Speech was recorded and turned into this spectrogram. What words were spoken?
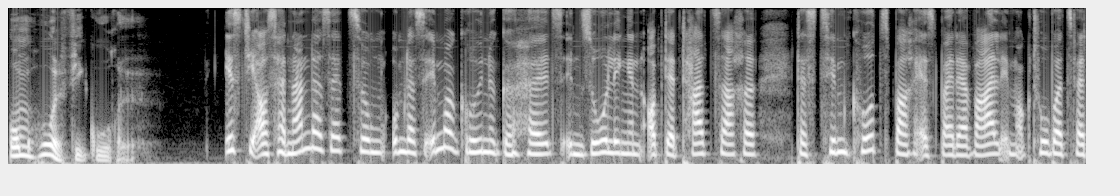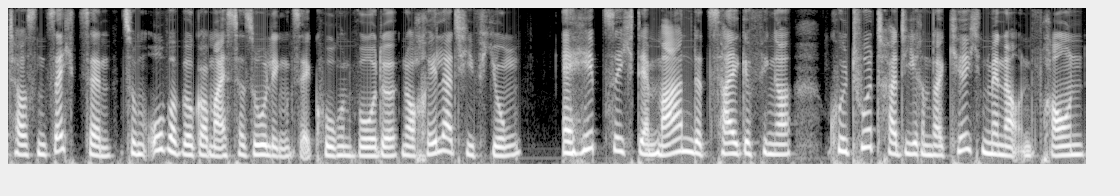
um Hohlfiguren ist die Auseinandersetzung um das immergrüne Gehölz in Solingen ob der Tatsache, dass Tim Kurzbach erst bei der Wahl im Oktober 2016 zum Oberbürgermeister Solingens erkoren wurde, noch relativ jung, erhebt sich der mahnende Zeigefinger kulturtradierender Kirchenmänner und Frauen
